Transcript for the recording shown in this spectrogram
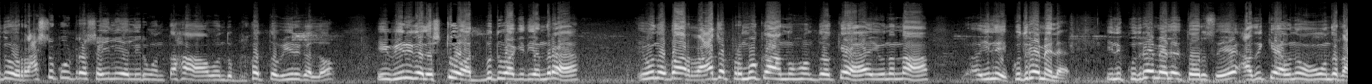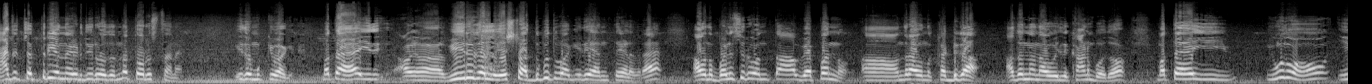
ಇದು ರಾಷ್ಟ್ರಕೂಟರ ಶೈಲಿಯಲ್ಲಿರುವಂತಹ ಒಂದು ಬೃಹತ್ ವೀರಗಲ್ಲು. ಈ ವೀರಗಲ್ಲು ಎಷ್ಟು ಅದ್ಭುತವಾಗಿದೆ ಅಂದರೆ ಇವನೊಬ್ಬ ರಾಜ ಪ್ರಮುಖ ಅನ್ನುವುದಕ್ಕೆ ಇವನನ್ನು ಇಲ್ಲಿ ಕುದುರೆ ಮೇಲೆ, ಇಲ್ಲಿ ಕುದುರೆ ಮೇಲೆ ತೋರಿಸಿ ಅದಕ್ಕೆ ಅವನು ಒಂದು ರಾಜಛತ್ರಿಯನ್ನು ಹಿಡಿದಿರೋದನ್ನು ತೋರಿಸ್ತಾನೆ. ಇದು ಮುಖ್ಯವಾಗಿ. ಮತ್ತು ಇದು ವೀರಗಲ್ಲು ಎಷ್ಟು ಅದ್ಭುತವಾಗಿದೆ ಅಂತ ಹೇಳಿದ್ರೆ ಅವನು ಬಳಸಿರುವಂಥ ವೆಪನ್ನು ಅಂದರೆ ಅವನ ಖಡ್ಗ, ಅದನ್ನು ನಾವು ಇಲ್ಲಿ ಕಾಣ್ಬೋದು. ಮತ್ತು ಈ ಇವನು ಈ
